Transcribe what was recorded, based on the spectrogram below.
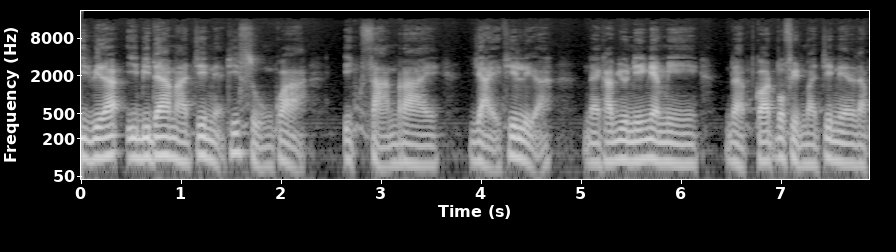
EBITDA EBITDA margin เนี่ยที่สูงกว่าอีก 3 รายใหญ่ที่เหลือนะครับยูนิคเนี่ยมีระดับ gross profit margin ในระดับ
